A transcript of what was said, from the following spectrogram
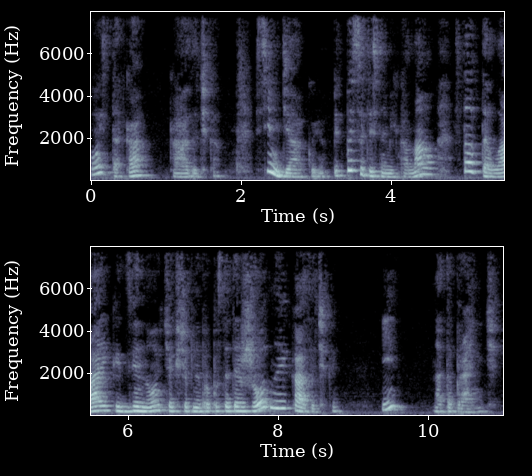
Ось така казочка. Всім дякую. Підписуйтесь на мій канал, ставте лайки, дзвіночок, щоб не пропустити жодної казочки. І на добраніч!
